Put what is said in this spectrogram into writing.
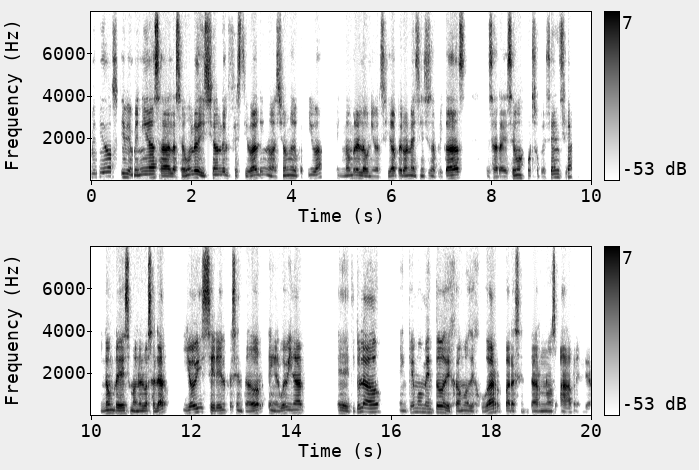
Bienvenidos y bienvenidas a la segunda edición del Festival de Innovación Educativa. En nombre de la Universidad Peruana de Ciencias Aplicadas, les agradecemos por su presencia. Mi nombre es Manuel Basalar y hoy seré el presentador en el webinar eh, titulado ¿En qué momento dejamos de jugar para sentarnos a aprender?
